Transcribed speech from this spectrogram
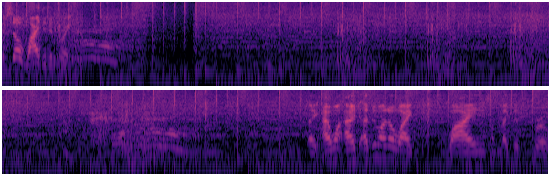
If so, why did it break? Like I want, I, I just want to know why, why something like this broke.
